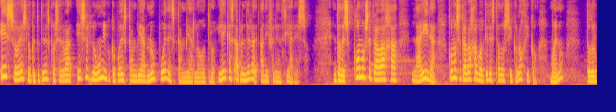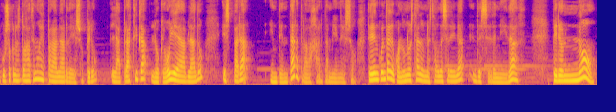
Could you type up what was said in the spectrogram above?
eso es lo que tú tienes que observar, eso es lo único que puedes cambiar, no puedes cambiar lo otro. Y hay que aprender a, diferenciar eso. Entonces, ¿cómo se trabaja la ira? ¿Cómo se trabaja cualquier estado psicológico? Bueno, todo el curso que nosotros hacemos es para hablar de eso, pero la práctica, lo que hoy he hablado, es para intentar trabajar también eso. Ten en cuenta que cuando uno está en un estado de serenidad, de serenidad pero no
